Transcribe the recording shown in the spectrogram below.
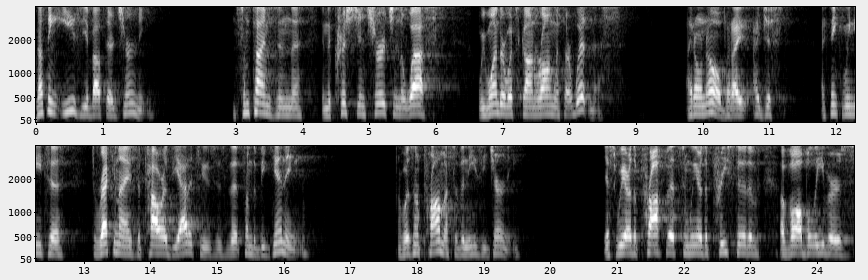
Nothing easy about their journey. And sometimes in the, in the Christian church in the West, we wonder what's gone wrong with our witness. I don't know, but I, I just I think we need to, to recognize the power of the Beatitudes is that from the beginning, there wasn't a promise of an easy journey. Yes, we are the prophets and we are the priesthood of, of all believers,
